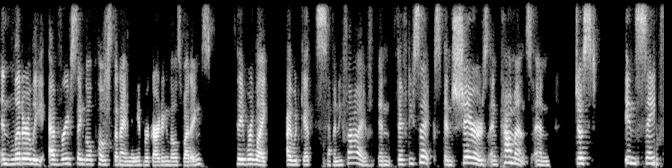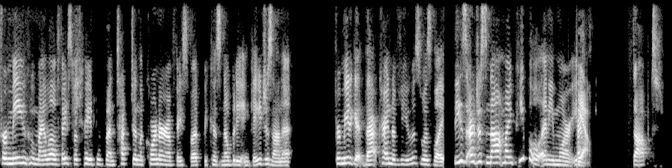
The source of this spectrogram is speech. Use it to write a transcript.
And literally every single post that I made regarding those weddings they were like I would get 75 and 56 and shares and comments and just insane for me who my little Facebook page has been tucked in the corner of Facebook because nobody engages on it. For me to get that kind of views was like these are just not my people anymore. Yeah. I stopped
